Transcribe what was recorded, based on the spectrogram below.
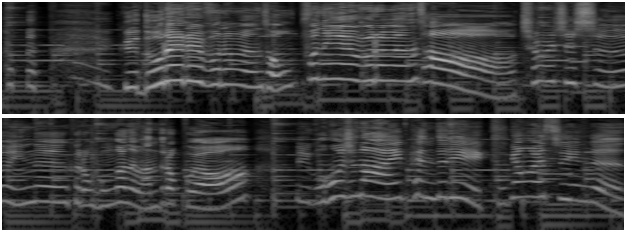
그 노래를 부르면서 오프닝을 부르면서 춤을 출 수 있는 그런 공간을 만들었고요. 그리고 호시노 아이 팬들이 구경할 수 있는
